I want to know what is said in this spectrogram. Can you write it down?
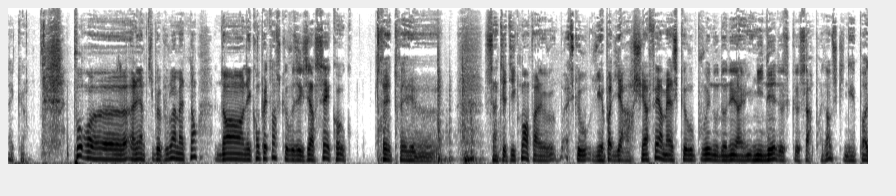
D'accord. Pour euh, aller un petit peu plus loin maintenant, dans les compétences que vous exercez, très très euh, synthétiquement, enfin, est-ce que il n'y a pas de hiérarchie à faire, mais est-ce que vous pouvez nous donner une idée de ce que ça représente, ce qui n'est pas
